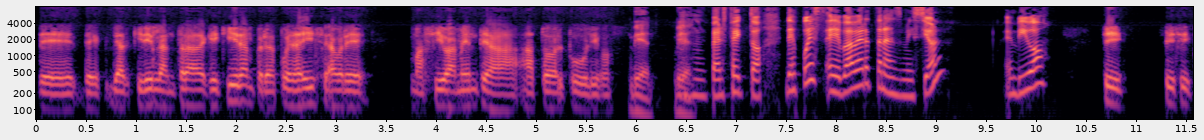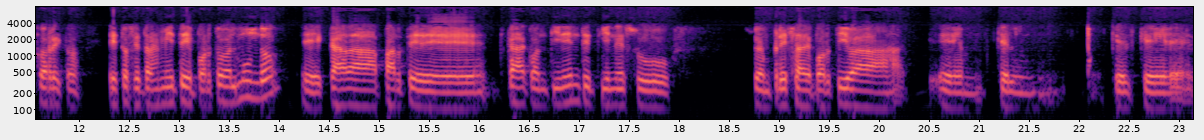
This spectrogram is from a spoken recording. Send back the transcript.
de, de- de adquirir la entrada que quieran, pero después de ahí se abre masivamente a, a todo el público. Bien, bien. Perfecto. Después, eh, ¿va a haber transmisión en vivo? Sí, sí, sí, correcto. Esto se transmite por todo el mundo. eh, cada parte de cada continente tiene su su empresa deportiva eh, que, el- que que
